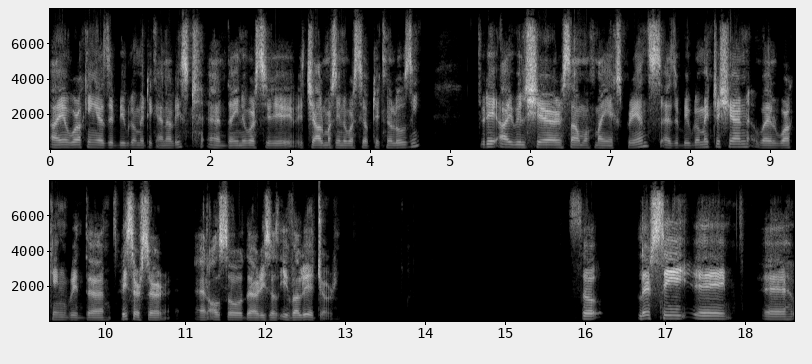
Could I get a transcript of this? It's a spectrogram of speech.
I am working as a bibliometric analyst at the University, Chalmers University of Technology. Today, I will share some of my experience as a bibliometrician while working with the researcher and also the research evaluator. So let's see uh, uh,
